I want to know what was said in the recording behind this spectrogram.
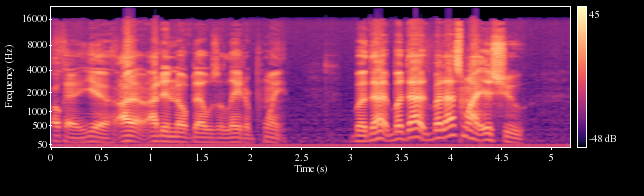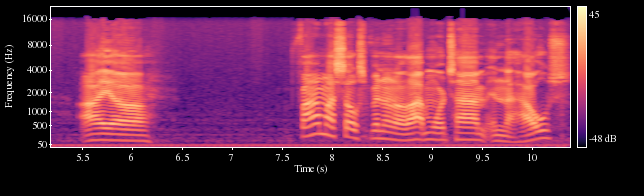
Okay, yeah, I I didn't know if that was a later point, but that but that but that's my issue. I uh find myself spending a lot more time in the house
